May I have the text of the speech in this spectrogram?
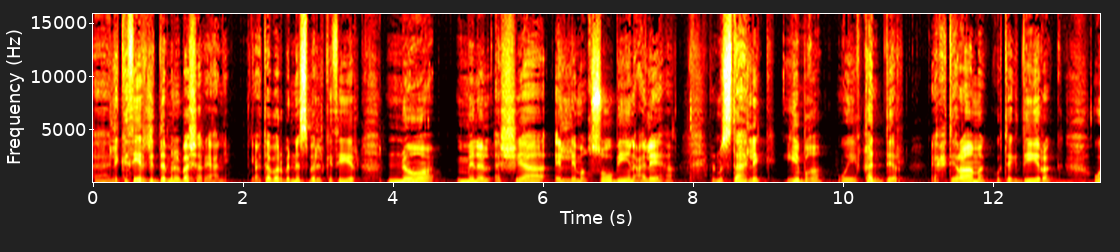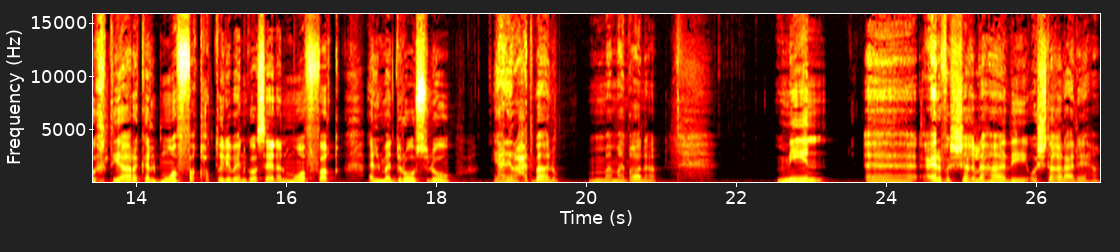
آه، لكثير جدا من البشر يعني. يعتبر بالنسبة للكثير نوع من الأشياء اللي مغصوبين عليها. المستهلك يبغى ويقدر احترامك وتقديرك واختيارك الموفق. حطي لي بين قوسين الموفق المدروس له يعني راحت باله ما ما يبغى لها. مين عرف الشغلة هذه واشتغل عليها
